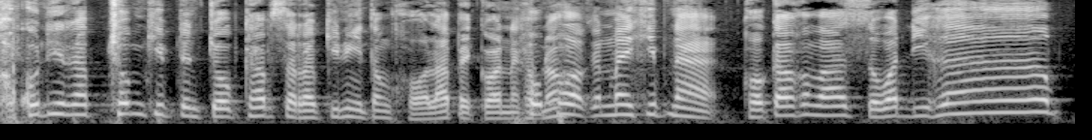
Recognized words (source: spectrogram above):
ขอบคุณที่รับชมคลิปจนจบครับสำหรับคลิปนี้ต้องขอลาไปก่อนนะครับเนาะพบกันไม่คลิปหน้าขอกล่าวคำว่าสวัสดีครับ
